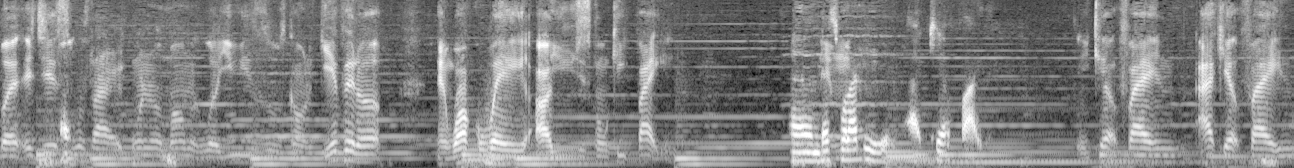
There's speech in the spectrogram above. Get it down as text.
But it just was like one of the moments where you either was gonna give it up and walk away, or you just gonna keep fighting. And that's what I did. I kept fighting. You kept fighting. I kept fighting.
